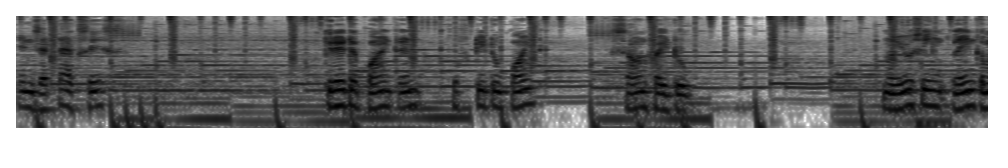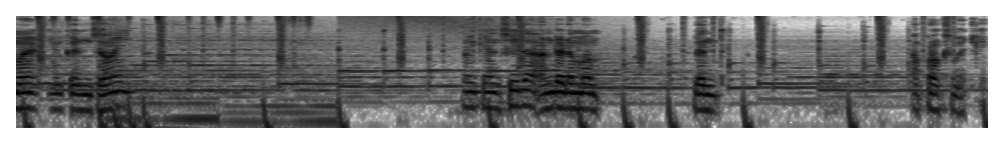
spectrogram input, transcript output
In z-axis create a point in 52.752 now using line command you can join. Now you can see the 100 mm length approximately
